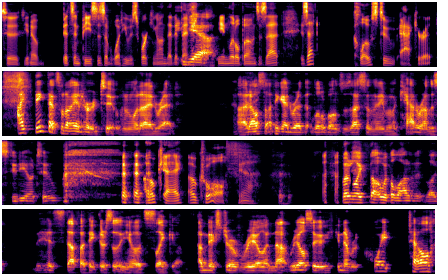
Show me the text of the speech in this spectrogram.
to, you know, bits and pieces of what he was working on that eventually yeah. became Little Bones. Is that is that close to accurate? I think that's what I had heard too, and what I had read. Okay. Uh, and also, I think I'd read that Little Bones was also the name of a cat around the studio too. okay. Oh, cool. Yeah. but like with a lot of it, like his stuff, I think there's you know it's like a, a mixture of real and not real, so he can never quite tell.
